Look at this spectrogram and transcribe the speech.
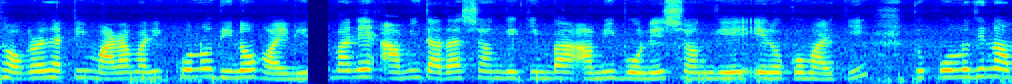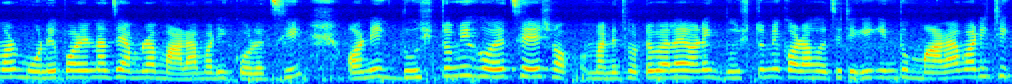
ঝগড়াঝাটি, মারামারি কোনো দিনও হয়নি। মানে আমি দাদার সঙ্গে কিংবা আমি বোনের সঙ্গে এরকম আর কি। তো কোনো দিনও আমার মনে পড়ে না যে আমরা মারামারি করেছি। অনেক দুষ্টুমি হয়েছে মানে ছোটোবেলায় অনেক দুষ্টুমি করা হয়েছে ঠিকই কিন্তু মারামারি ঠিক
